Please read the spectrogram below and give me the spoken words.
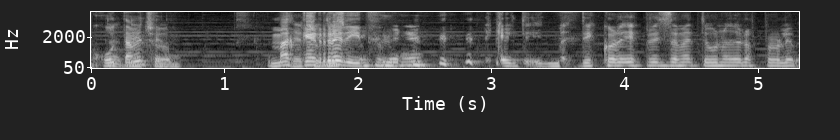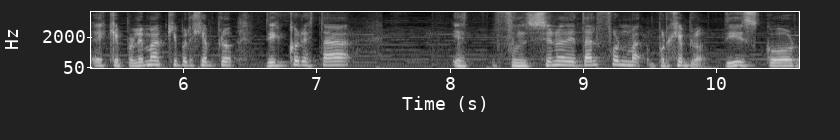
Justamente. hecho, Más que hecho, Reddit. Es que Discord es precisamente uno de los problemas. Es que el problema es que, por ejemplo, Discord está. es- funciona de tal forma. Por ejemplo, Discord,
